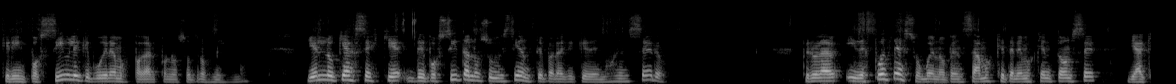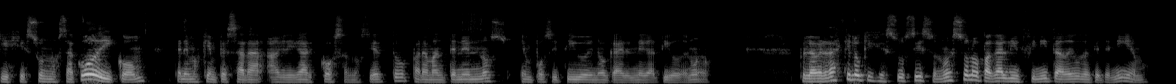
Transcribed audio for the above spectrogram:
que era imposible que pudiéramos pagar por nosotros mismos. Y Él lo que hace es que deposita lo suficiente para que quedemos en cero. Pero y después de eso, bueno, pensamos que tenemos que entonces, ya que Jesús nos sacó de ICOM, tenemos que empezar a agregar cosas, ¿no es cierto?, para mantenernos en positivo y no caer en negativo de nuevo. Pero la verdad es que lo que Jesús hizo no es solo pagar la infinita deuda que teníamos,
